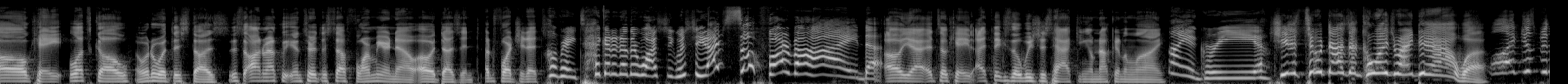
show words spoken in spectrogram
Okay, let's go. I wonder what this does. This automatically insert the stuff for me or no? Oh, it doesn't. Unfortunate. All right, I got another washing machine. I'm so far behind. Oh, yeah, it's okay. I think Zoey's just hacking. I'm not gonna lie. I agree. She has 2,000 coins right now! Well, I've just been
